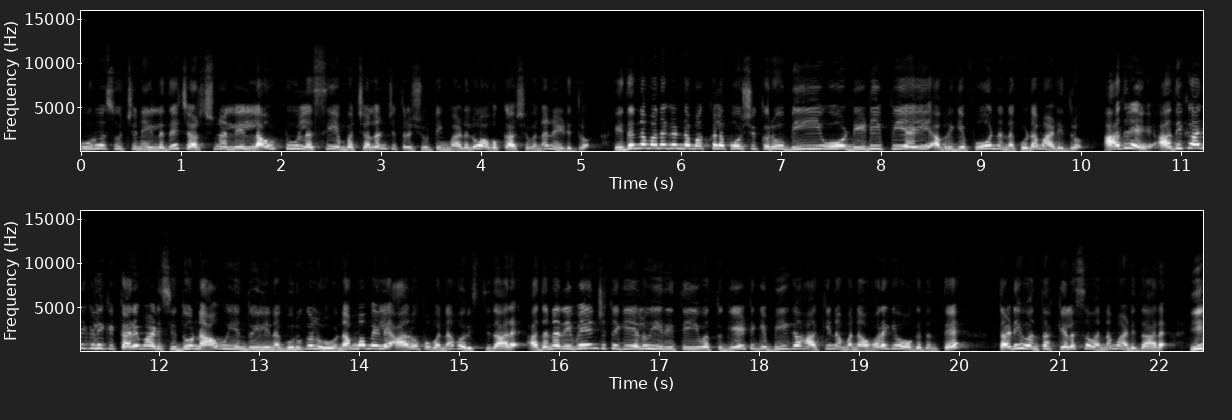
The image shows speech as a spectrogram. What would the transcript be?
ಪೂರ್ವ ಸೂಚನೆ ಇಲ್ಲದೆ ಚರ್ಚ್ನಲ್ಲಿ ಲವ್ ಟು ಲಸ್ಸಿ ಎಂಬ ಚಲನಚಿತ್ರ ಶೂಟಿಂಗ್ ಮಾಡಲು ಅವಕಾಶವನ್ನ ನೀಡಿದ್ರು. ಇದನ್ನ ಮನಗಂಡ ಮಕ್ಕಳ ಪೋಷಕರು ಬಿಇಒ, ಡಿಡಿಪಿಐ ಅವರಿಗೆ ಫೋನ್ ಅನ್ನ ಕೂಡ ಮಾಡಿದ್ರು. ಆದ್ರೆ ಅಧಿಕಾರಿಗಳಿಗೆ ಕರೆ ಮಾಡಿಸಿದ್ದು ನಾವು ಎಂದು ಇಲ್ಲಿನ ಗುರುಗಳು ನಮ್ಮ ಮೇಲೆ ಆರೋಪವನ್ನ ಹೊರಿಸಿದ್ದಾರೆ ಅದನ್ನ ರಿವೆಂಜ್ ತೆಗೆಯಲು ಈ ರೀತಿ ಇವತ್ತು ಗೇಟ್ಗೆ ಬೀಗ ಹಾಕಿ ನಮ್ಮನ್ನ ಹೊರಗೆ ಹೋಗದಂತೆ ತಡೆಯುವಂತಹ ಕೆಲಸವನ್ನ ಮಾಡಿದ್ದಾರೆ. ಈ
